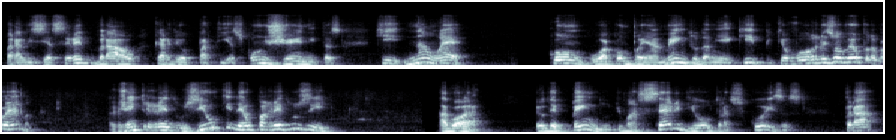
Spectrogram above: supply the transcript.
paralisia cerebral, cardiopatias congênitas, que não é com o acompanhamento da minha equipe, que eu vou resolver o problema. A gente reduziu o que deu para reduzir. Agora, eu dependo de uma série de outras coisas para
